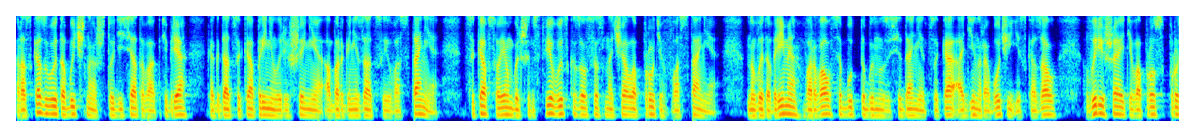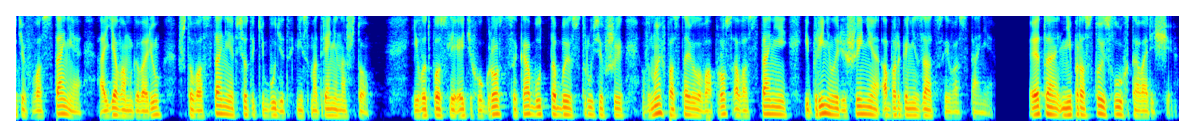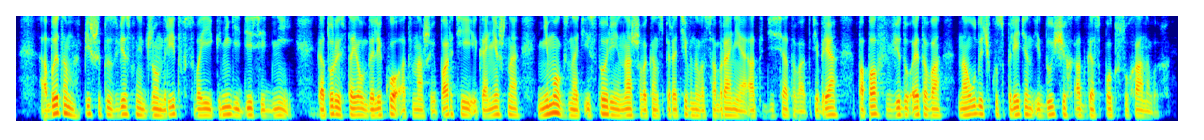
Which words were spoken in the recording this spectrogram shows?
Рассказывают обычно, что 10 октября, когда ЦК принял решение об организации восстания, ЦК в своём большинстве высказался сначала против восстания, но в это время ворвался будто бы на заседание ЦК один рабочий и сказал: "Вы решаете вопрос против восстания, а я вам говорю, что восстание всё-таки будет, несмотря ни на что". И вот после этих угроз ЦК, будто бы струсивший, вновь поставил вопрос о восстании и принял решение об организации восстания. Это не простой слух, товарищи. Об этом пишет известный Джон Рид в своей книге «10 дней», который стоял далеко от нашей партии и, конечно, не мог знать истории нашего конспиративного собрания от 10 октября, попав ввиду этого на удочку сплетен, идущих от господ Сухановых.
